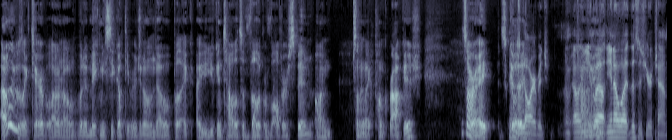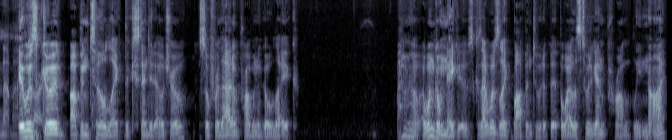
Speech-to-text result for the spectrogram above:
I don't think it was like terrible. I don't know. Would it make me seek out the original? No, but like I, you can tell it's a Velvet Revolver spin on something like punk rockish. It's all right. It's good. It was good. garbage. Oh, I mean- well, you know what? This is your time, not mine. It was Sorry. good up until like the extended outro. So for that, I'm probably gonna go like I don't know. I wouldn't go negatives because I was like bopping to it a bit, but when I listen to it again, probably not.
